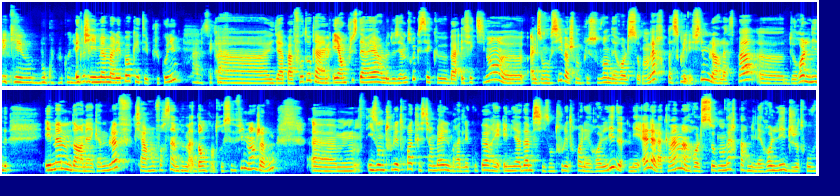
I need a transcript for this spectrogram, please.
Et qui est beaucoup plus connue. Et qui, même à l'époque, était plus connue. Ah, il n'y a pas photo quand même. Et en plus, derrière, le deuxième truc, c'est que, bah, effectivement, elles ont aussi vachement plus souvent des rôles secondaires parce que les films leur laissent pas de rôle lead. Et même dans American Bluff, qui a renforcé un peu ma dent contre ce film, hein, j'avoue, euh, ils ont tous les trois, Christian Bale, Bradley Cooper et Amy Adams, ils ont tous les trois les rôles lead, mais elle, elle a quand même un rôle secondaire parmi les rôles lead, je trouve.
